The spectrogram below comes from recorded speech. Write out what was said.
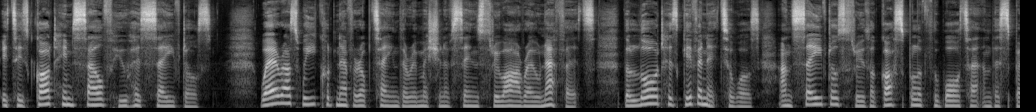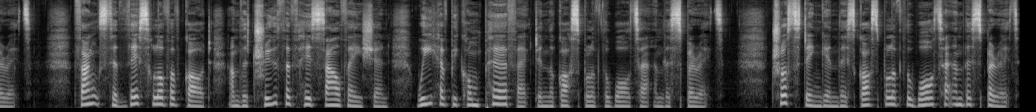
It is God Himself who has saved us. Whereas we could never obtain the remission of sins through our own efforts, the Lord has given it to us and saved us through the gospel of the water and the Spirit. Thanks to this love of God and the truth of His salvation, we have become perfect in the gospel of the water and the Spirit. Trusting in this gospel of the water and the Spirit,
